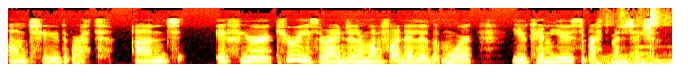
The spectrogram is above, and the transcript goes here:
onto the breath. And if you're curious around it and want to find out a little bit more, you can use the breath meditation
